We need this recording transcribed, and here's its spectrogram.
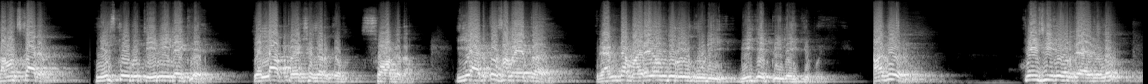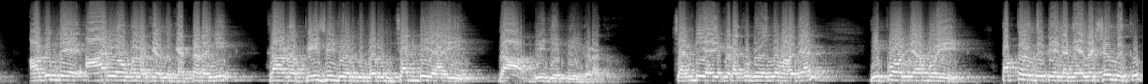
നമസ്കാരം. ന്യൂസ് ട്യൂബ് ടി വിയിലേക്ക് എല്ലാ പ്രേക്ഷകർക്കും സ്വാഗതം. ഈ അടുത്ത സമയത്ത് രണ്ട് മരയൊന്തുകൾ കൂടി ബി ജെ പിയിലേക്ക് പോയി. ആദ്യം പി സി ജോർജ് ആയിരുന്നു. അതിന്റെ ആരോപണങ്ങളൊക്കെ ഒന്ന് കെട്ടടങ്ങി. കാരണം പി സി ജോർജ് വെറും ചണ്ടിയായി ദാ ബി ജെ പിയിൽ കിടക്കുന്നു. ചണ്ടിയായി കിടക്കുന്നു എന്ന് പറഞ്ഞാൽ ഇപ്പോൾ ഞാൻ പോയി പത്തനംതിട്ടയിൽ അങ്ങ് ഇലക്ഷൻ നിൽക്കും.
